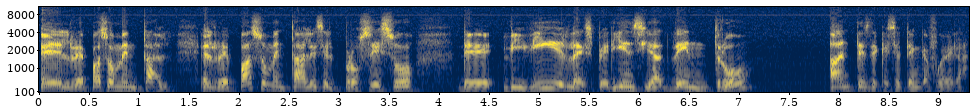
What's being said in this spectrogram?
El repaso mental. El repaso mental es el proceso de vivir la experiencia dentro antes de que se tenga fuera.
